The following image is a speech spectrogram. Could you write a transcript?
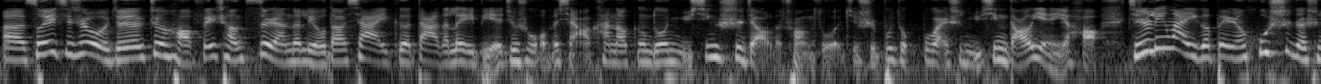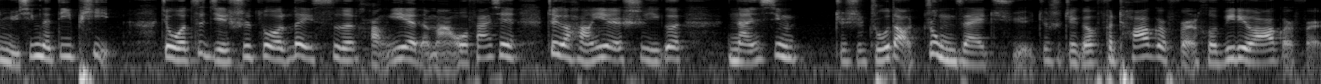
呃，所以其实我觉得正好非常自然的流到下一个大的类别，就是我们想要看到更多女性视角的创作，就是不不管是女性导演也好，其实另外一个被人忽视的是女性的 DP。就我自己是做类似的行业的嘛，我发现这个行业是一个男性。就是主导重灾区，就是这个 photographer 和 videographer。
